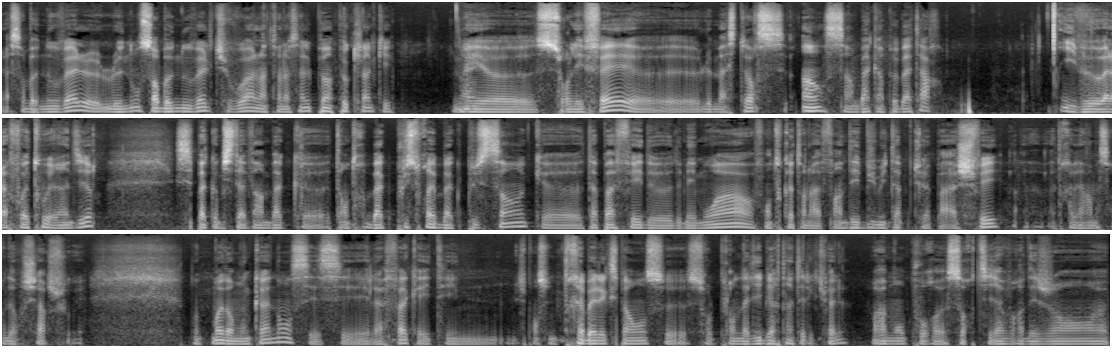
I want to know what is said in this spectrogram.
à la Sorbonne Nouvelle, le nom Sorbonne Nouvelle, tu vois, à l'international peut un peu clinquer. Mais euh, sur les faits, euh, le Master 1, c'est un bac un peu bâtard. Il veut à la fois tout et rien dire. C'est pas comme si tu avais un bac, euh, t'es entre bac plus 3 et bac plus 5, t'as pas fait de, mémoire, enfin en tout cas t'en as fait un début mais tu l'as pas achevé à, travers un master de recherche. Donc moi dans mon cas non, c'est la fac a été une, je pense une très belle expérience sur le plan de la liberté intellectuelle, vraiment pour sortir, voir des gens,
